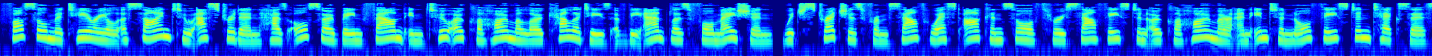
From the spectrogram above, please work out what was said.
Fossil material assigned to Astrodon has also been found in two Oklahoma localities of the Antlers Formation, which stretches from southwest Arkansas through southeastern Oklahoma and into northeastern Texas.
